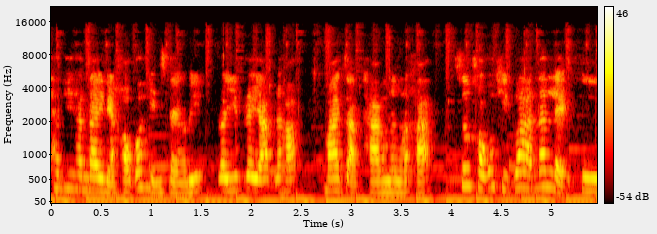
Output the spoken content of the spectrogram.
ทันทีทันใดเนี่ยเขาก็เห็นแสงริบระยิบระยับนะคะ มาจากทางหนึ่งนะคะ ซึ่งเขาก็คิดว่านั่นแหละคือ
